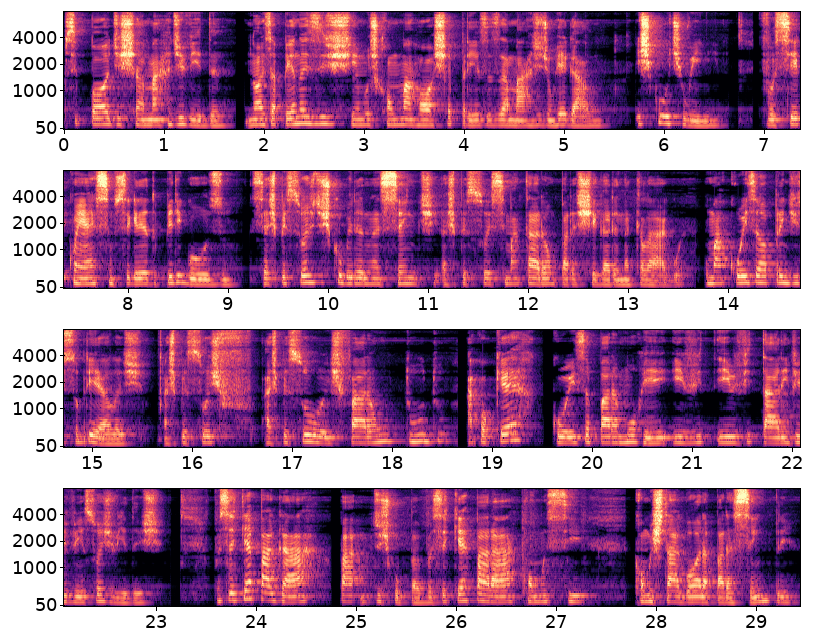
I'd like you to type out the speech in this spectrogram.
se pode chamar de vida. Nós apenas existimos como uma rocha presas à margem de um regalo. Escute, Winnie. Você conhece um segredo perigoso. Se as pessoas descobrirem a nascente, as pessoas se matarão para chegarem naquela água. Uma coisa eu aprendi sobre elas: as pessoas, as pessoas farão tudo, a qualquer coisa, para morrer e evi- evitarem viver suas vidas. Você quer pagar. pa- desculpa, você quer parar como se. como está agora para sempre?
